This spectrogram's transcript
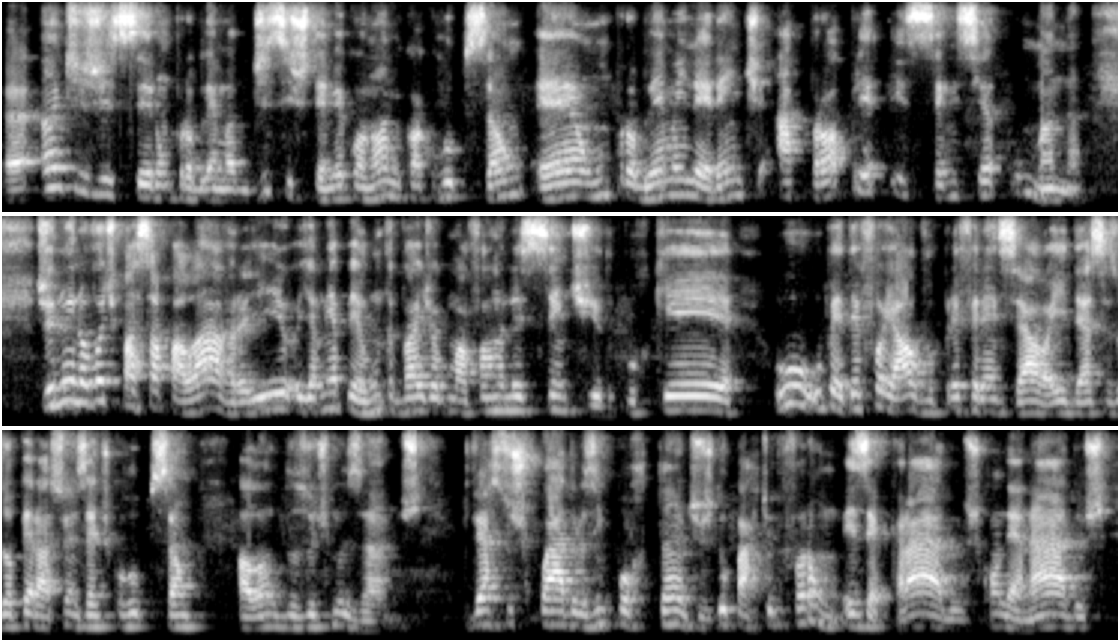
é, antes de ser um problema de sistema econômico, a corrupção é um problema inerente à própria essência humana. Genuíno, eu vou te passar a palavra e, e, a minha pergunta vai de alguma forma nesse sentido, porque o, o PT foi alvo preferencial aí dessas operações anticorrupção ao longo dos últimos anos. Diversos quadros importantes do partido foram execrados, condenados,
